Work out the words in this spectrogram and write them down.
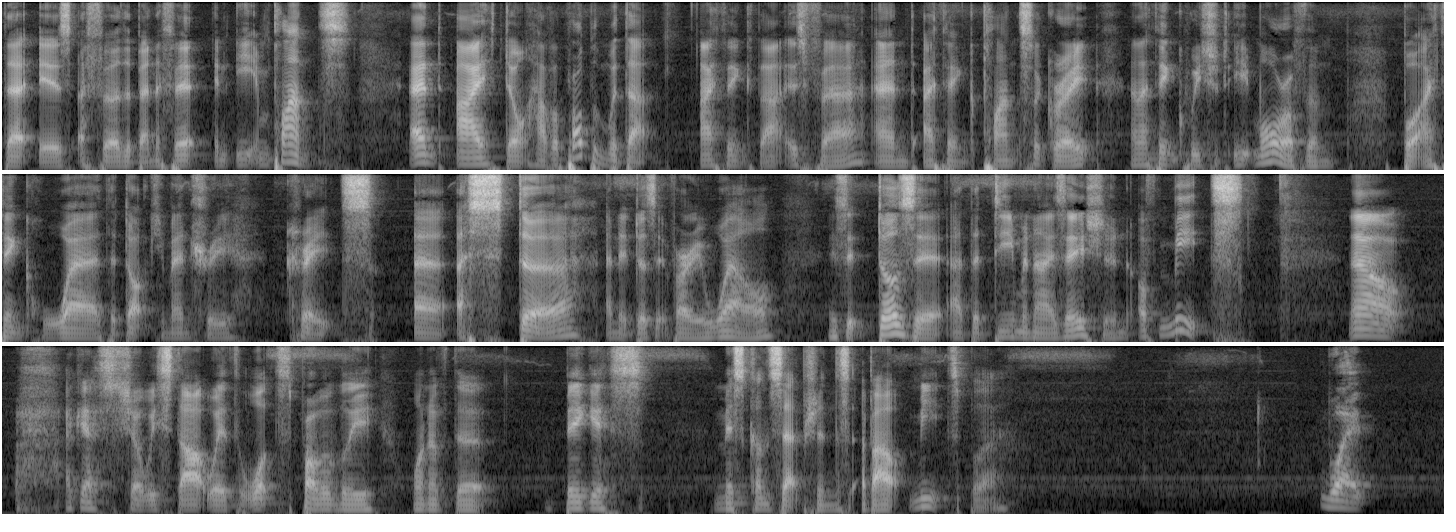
there is a further benefit in eating plants. And I don't have a problem with that. I think that is fair, and I think plants are great, and I think we should eat more of them. But I think where the documentary creates a, a stir, and it does it very well, is it does it at the demonization of meats. Now, I guess, shall we start with what's probably one of the biggest misconceptions about meats, Blair? What?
